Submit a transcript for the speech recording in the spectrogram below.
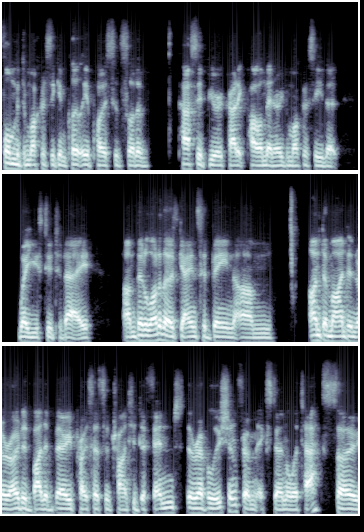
form of democracy completely opposed to the sort of passive bureaucratic parliamentary democracy that we're used to today. Um, that a lot of those gains had been um, undermined and eroded by the very process of trying to defend the revolution from external attacks. So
